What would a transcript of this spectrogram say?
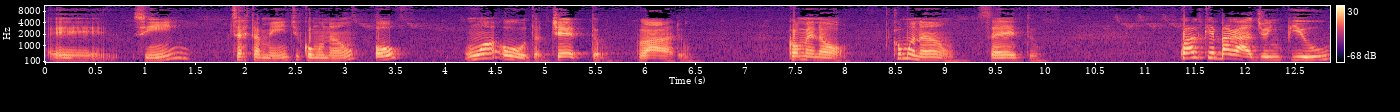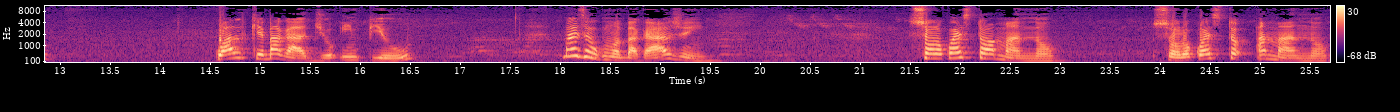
É, sim, certamente, como não? Ou uma outra, certo, claro, come no? Como não? Certo? Qualche bagaggio in più? Qualche bagaggio in più? Mais alguma bagagem? Solo questo a mano. Solo questo a mano.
